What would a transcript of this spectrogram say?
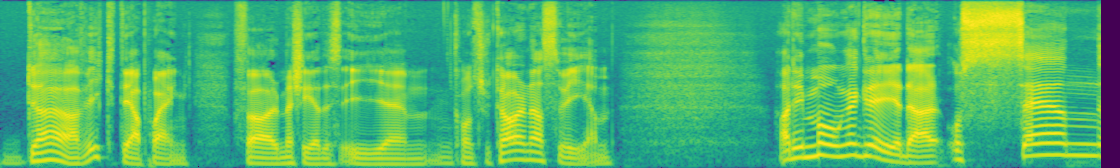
döviktiga poäng för Mercedes i eh, konstruktörernas VM. Ja, det är många grejer där. Och sen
